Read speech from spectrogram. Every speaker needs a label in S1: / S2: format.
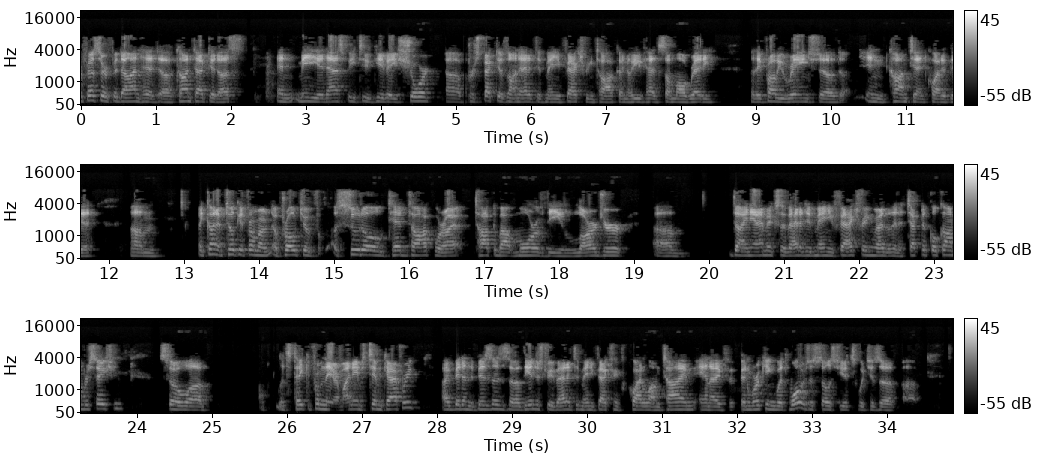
S1: Professor Fidan had uh, contacted us and me and asked me to give a short uh, perspectives on additive manufacturing talk. I know you've had some already. They probably ranged uh, in content quite a bit. Um, I kind of took it from an approach of a pseudo TED talk where I talked about more of the larger um, dynamics of additive manufacturing rather than a technical conversation. So uh, let's take it from there. My name is Tim Caffrey. I've been in the business of the industry of additive manufacturing for quite a long time, and I've been working with Wohlers Associates, which is a, a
